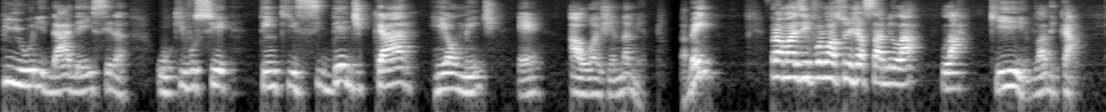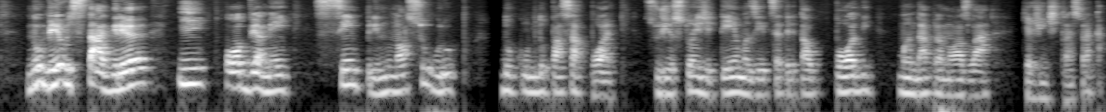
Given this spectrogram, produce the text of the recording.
prioridade aí, será o que você tem que se dedicar realmente é ao agendamento, tá bem? Para mais informações já sabe lá, lá aqui, lá de cá, no meu Instagram e obviamente sempre no nosso grupo do Clube do Passaporte, sugestões de temas e etc e tal, pode mandar para nós lá que a gente traz para cá.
